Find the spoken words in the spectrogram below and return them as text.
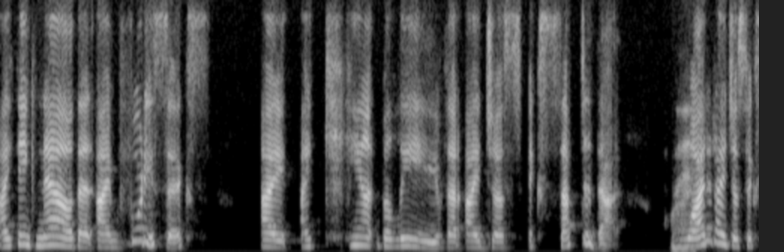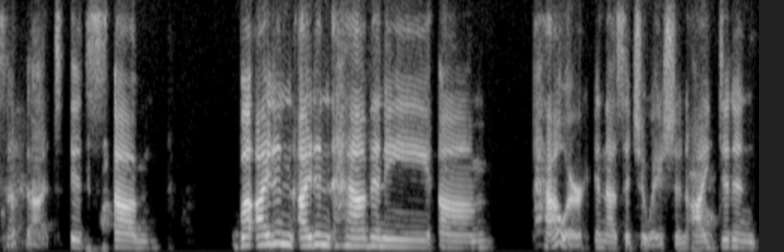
i think now that i'm 46 i i can't believe that i just accepted that. Right. why did i just accept that? It's um but i didn't i didn't have any um power in that situation. I didn't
